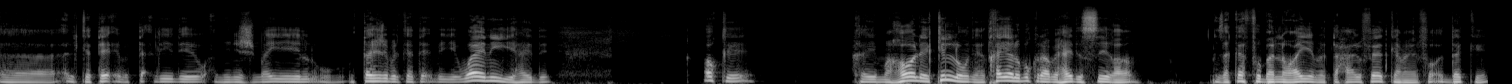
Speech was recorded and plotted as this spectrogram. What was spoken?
آه الكتائب التقليدي وأمين جميل والتجربة الكتائبية؟ وينيه هيدي؟ أوكي. خي ما هول كلهم يعني تخيلوا بكرة بهيدي الصيغة. إذا كفوا بين نوعيه من التحالفات كمان فوق الدكة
